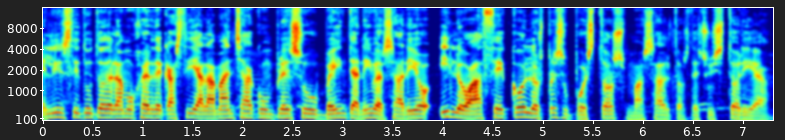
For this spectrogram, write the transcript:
El Instituto de la Mujer de Castilla-La Mancha cumple su 20 aniversario y lo hace con los presupuestos más altos de su historia.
